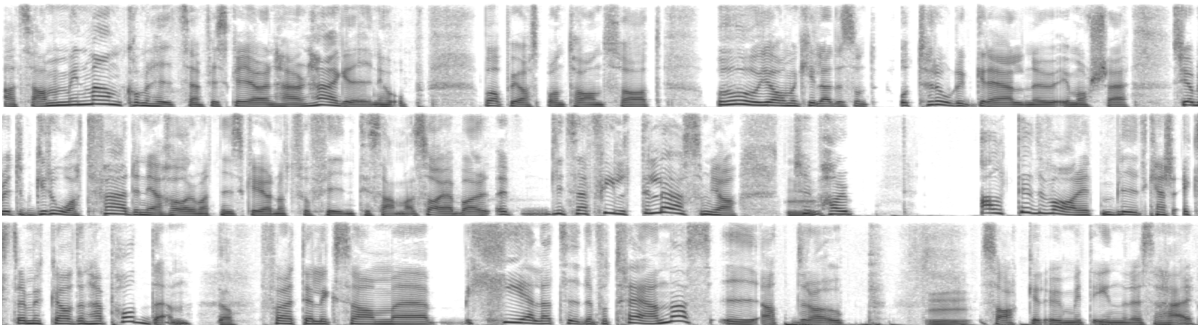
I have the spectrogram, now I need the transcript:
att så, min man kommer hit sen för vi ska göra den här och den här grejen ihop. Varpå jag spontant sa att oh, jag och min kille hade sånt otroligt gräl nu i morse. Så jag blir typ gråtfärdig när jag hör om att ni ska göra något så fint tillsammans. Sa jag bara. Ett- Lite så här filterlös som jag typ har alltid varit, blivit kanske extra mycket av den här podden. Ja. För att jag liksom eh, hela tiden får tränas i att dra upp saker ur mitt inre så här.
